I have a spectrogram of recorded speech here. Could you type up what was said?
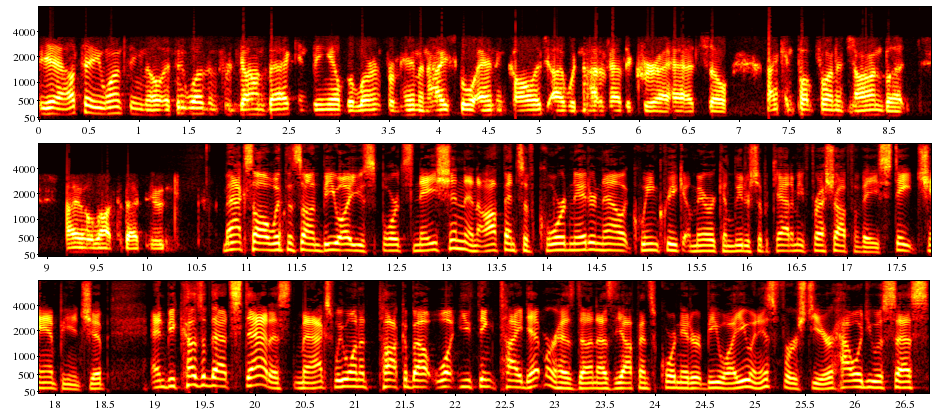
Yeah, I'll tell you one thing though. If it wasn't for John Beck and being able to learn from him in high school and in college, I would not have had the career I had. So I can poke fun at John, but I owe a lot to that dude. Max Hall with us on BYU Sports Nation, an offensive coordinator now at Queen Creek American Leadership Academy, fresh off of a state championship. And because of that status, Max, we want to talk about what you think Ty Detmer has done as the offensive coordinator at BYU in his first year. How would you assess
